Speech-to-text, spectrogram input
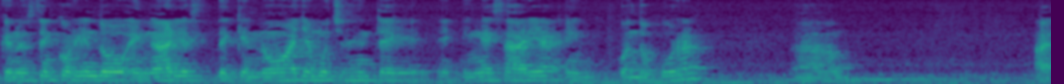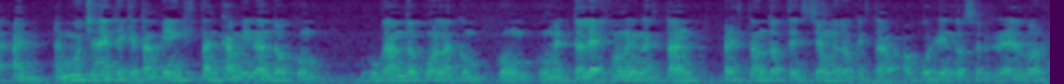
que no estén corriendo en áreas de que no haya mucha gente en esa área en, cuando ocurra. Uh, hay, hay, mucha gente que también están caminando con, jugando con, la, con, con- el teléfono y no están prestando atención en lo que está ocurriendo a su alrededor.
